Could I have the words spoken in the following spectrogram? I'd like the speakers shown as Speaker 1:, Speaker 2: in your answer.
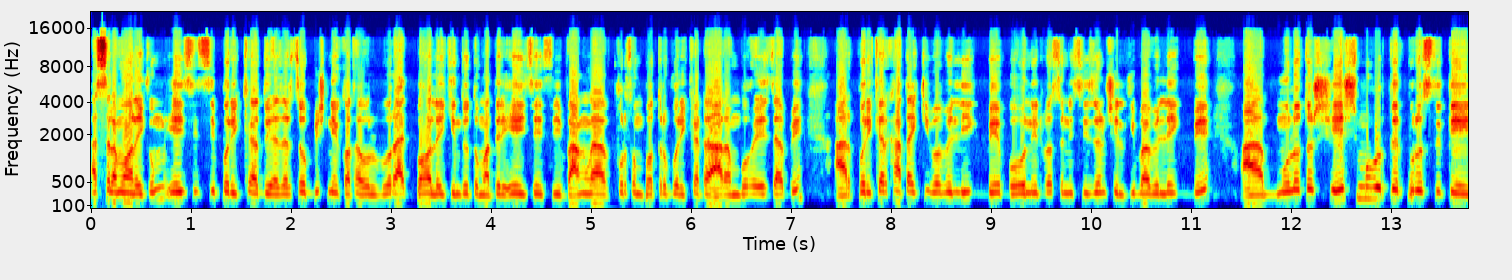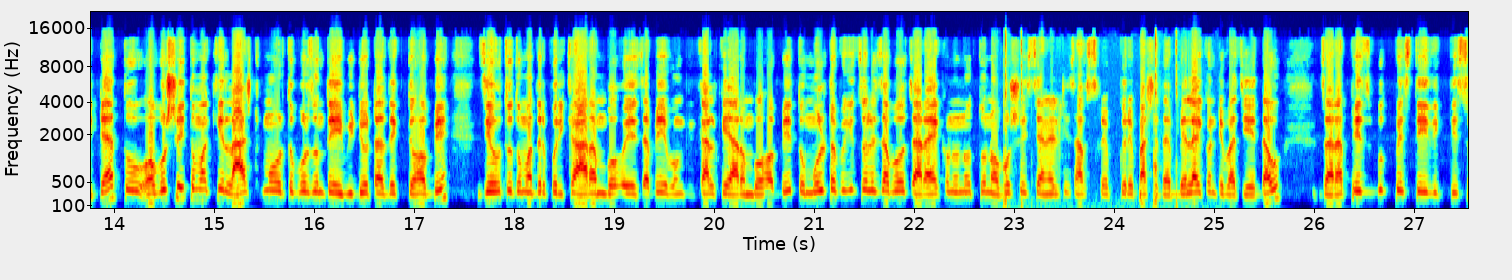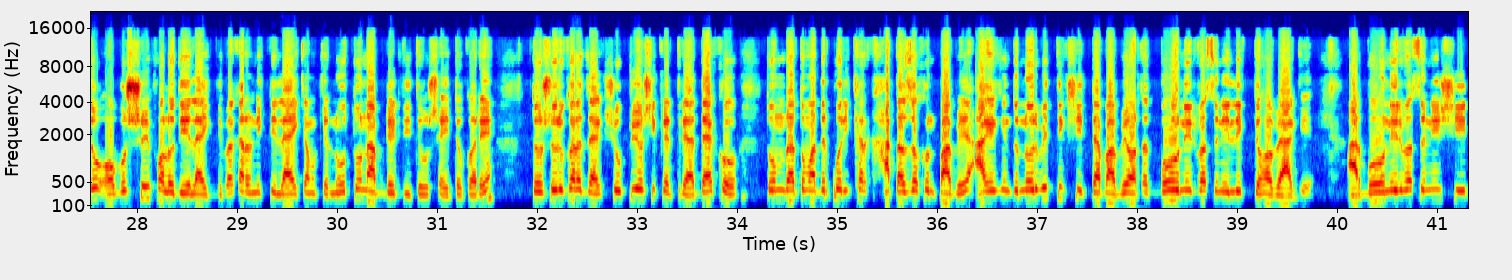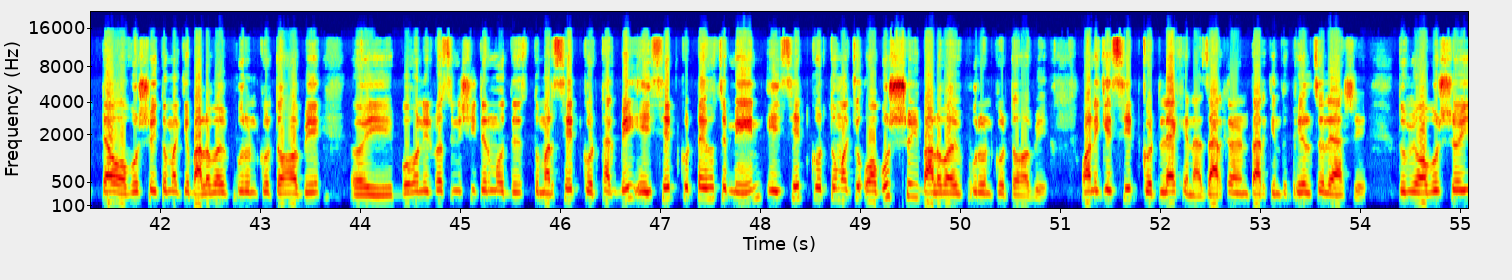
Speaker 1: আসসালামু আলাইকুম। এইচএসসি পরীক্ষা দুই হাজার চব্বিশ নিয়ে কথা বলব। রাত পহলেই কিন্তু তোমাদের এইচএসসি বাংলা প্রথম পত্র পরীক্ষাটা আরম্ভ হয়ে যাবে। আর পরীক্ষার খাতায় কীভাবে লিখবে, বহু নির্বাচনী সৃজনশীল কীভাবে লিখবে, আর মূলত শেষ মুহূর্তের প্রস্তুতি এইটা। তো অবশ্যই তোমাকে লাস্ট মুহূর্ত পর্যন্ত এই ভিডিওটা দেখতে হবে। যেহেতু তোমাদের পরীক্ষা আরম্ভ হয়ে যাবে এবং কালকে আরম্ভ হবে। তো মূল টপিকে চলে যাব। যারা এখনও নতুন, অবশ্যই চ্যানেলটি সাবস্ক্রাইব করে পাশে দেয় বেল আইকনটি বাজিয়ে দাও। যারা ফেসবুক পেজ থেকে দেখতেছো, অবশ্যই ফলো দিয়ে লাইক দিবা। কারণ একটি লাইক আমাকে নতুন আপডেট দিতে উৎসাহিত করে। তো শুরু করা যাক, সুপ্রিয় শিক্ষার্থীরা, দেখো, তোমরা তোমাদের পরীক্ষার খাতা যখন পাবে, আগে কিন্তু নৈর্ভিত্তিক শীটটা পাবে, অর্থাৎ বহু নির্বাচনী লিখতে হবে আগে। আর বহু নির্বাচনী শীটটা অবশ্যই তোমাকে ভালোভাবে পূরণ করতে হবে। ওই বহু নির্বাচনী শীটের মধ্যে তোমার সেট কোড থাকবে এই সেট কোডটাই হচ্ছে মেইন এই সেট কোড তোমাকে অবশ্যই ভালোভাবে পূরণ করতে হবে। অনেকে সেট কোড লেখে না, যার কারণে তার কিন্তু ফেল চলে আসে। তুমি অবশ্যই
